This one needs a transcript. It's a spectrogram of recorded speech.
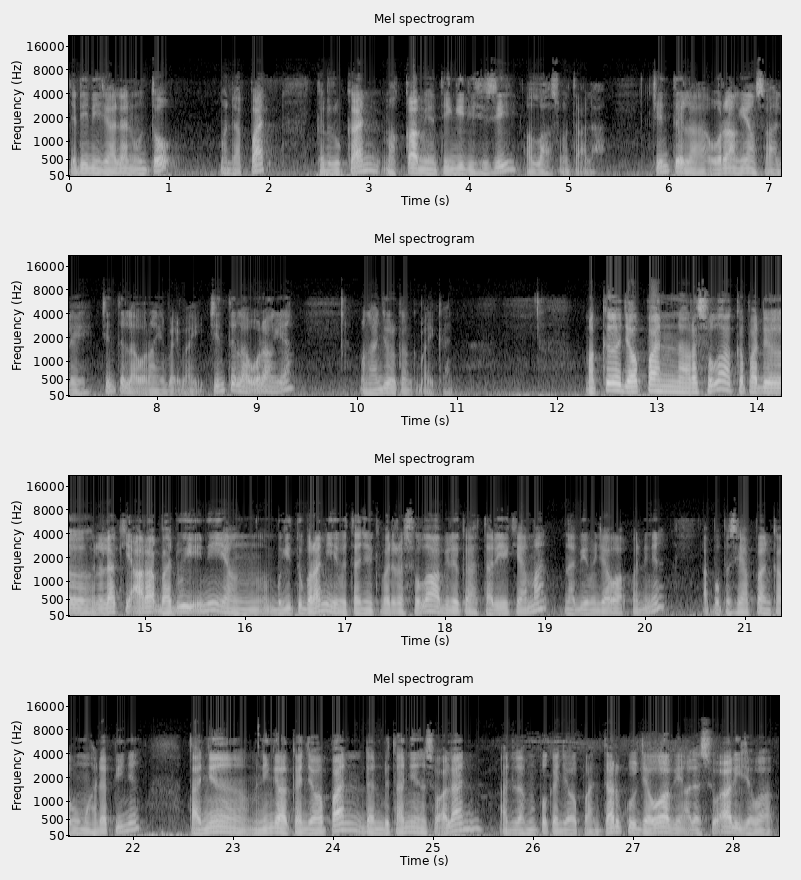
jadi ini jalan untuk mendapat kedudukan makam yang tinggi di sisi Allah SWT cintalah orang yang saleh cintalah orang yang baik-baik cintalah orang yang menganjurkan kebaikan Maka jawapan Rasulullah kepada lelaki Arab Badui ini yang begitu berani bertanya kepada Rasulullah bilakah tadi kiamat, Nabi menjawab padanya, apa persiapan kamu menghadapinya? Tanya meninggalkan jawapan dan bertanya soalan adalah merupakan jawapan. Tarkul jawab yang ada soali jawab.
